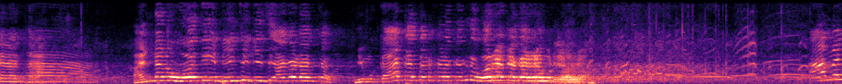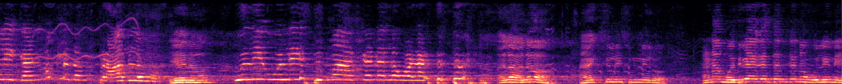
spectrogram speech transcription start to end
ಏನಂತ ಅಣ್ಣನು ಓದಿ ಡಿಸಿ ಡಿಸಿ ಆಗೋಣ ಅಂತ. ನಿಮ್ ಕಾಟ ತಡ್ಕೊಳಕ್ಕಾಗದೆ ಹೋರಾಟಗಾರ ಅವರು ಆಮೇಲೆ ಈ ಗಂಡ್ಮಕ್ಳು ನಮ್ಗೆ ಪ್ರಾಬ್ಲಮ್ ಏನು? ಹುಲಿ ಹುಲಿ ಸಿಂಹ ಹಾಕೊಂಡೆಲ್ಲ ಓಡಾಡ್ತಿರ್ತವೆ. ಅಲ್ಲ ಅಲೋ ಆಕ್ಚುಲಿ ಸುಮ್ನಿರು. ಅಣ್ಣ ಮದುವೆ ಆಗತ್ತೆ ತನಕ ನಾವು ಹುಲಿನೇ.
